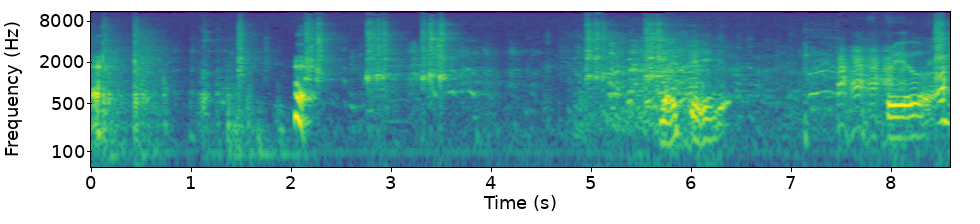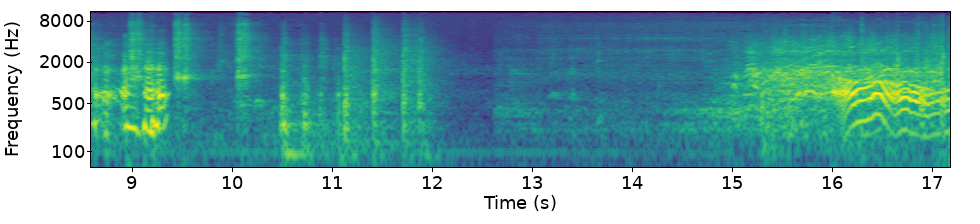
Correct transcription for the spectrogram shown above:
My Real. oh.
